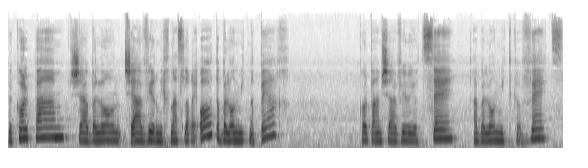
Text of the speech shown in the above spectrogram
וכל פעם שהבלון, שהאוויר נכנס לריאות, הבלון מתנפח. כל פעם שהאוויר יוצא, הבלון מתכווץ.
